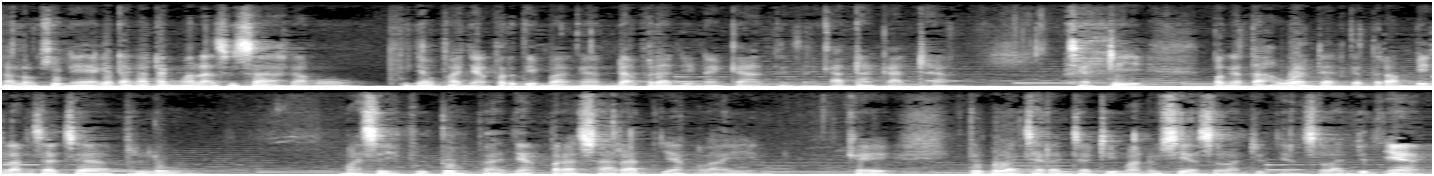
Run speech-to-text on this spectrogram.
Kalau gini ya kadang-kadang malah susah Kamu punya banyak pertimbangan Tidak berani nekat Kadang-kadang. Jadi pengetahuan dan keterampilan saja belum. Masih butuh banyak prasyarat yang lain Oke, itu pelajaran jadi manusia selanjutnya. Selanjutnya,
